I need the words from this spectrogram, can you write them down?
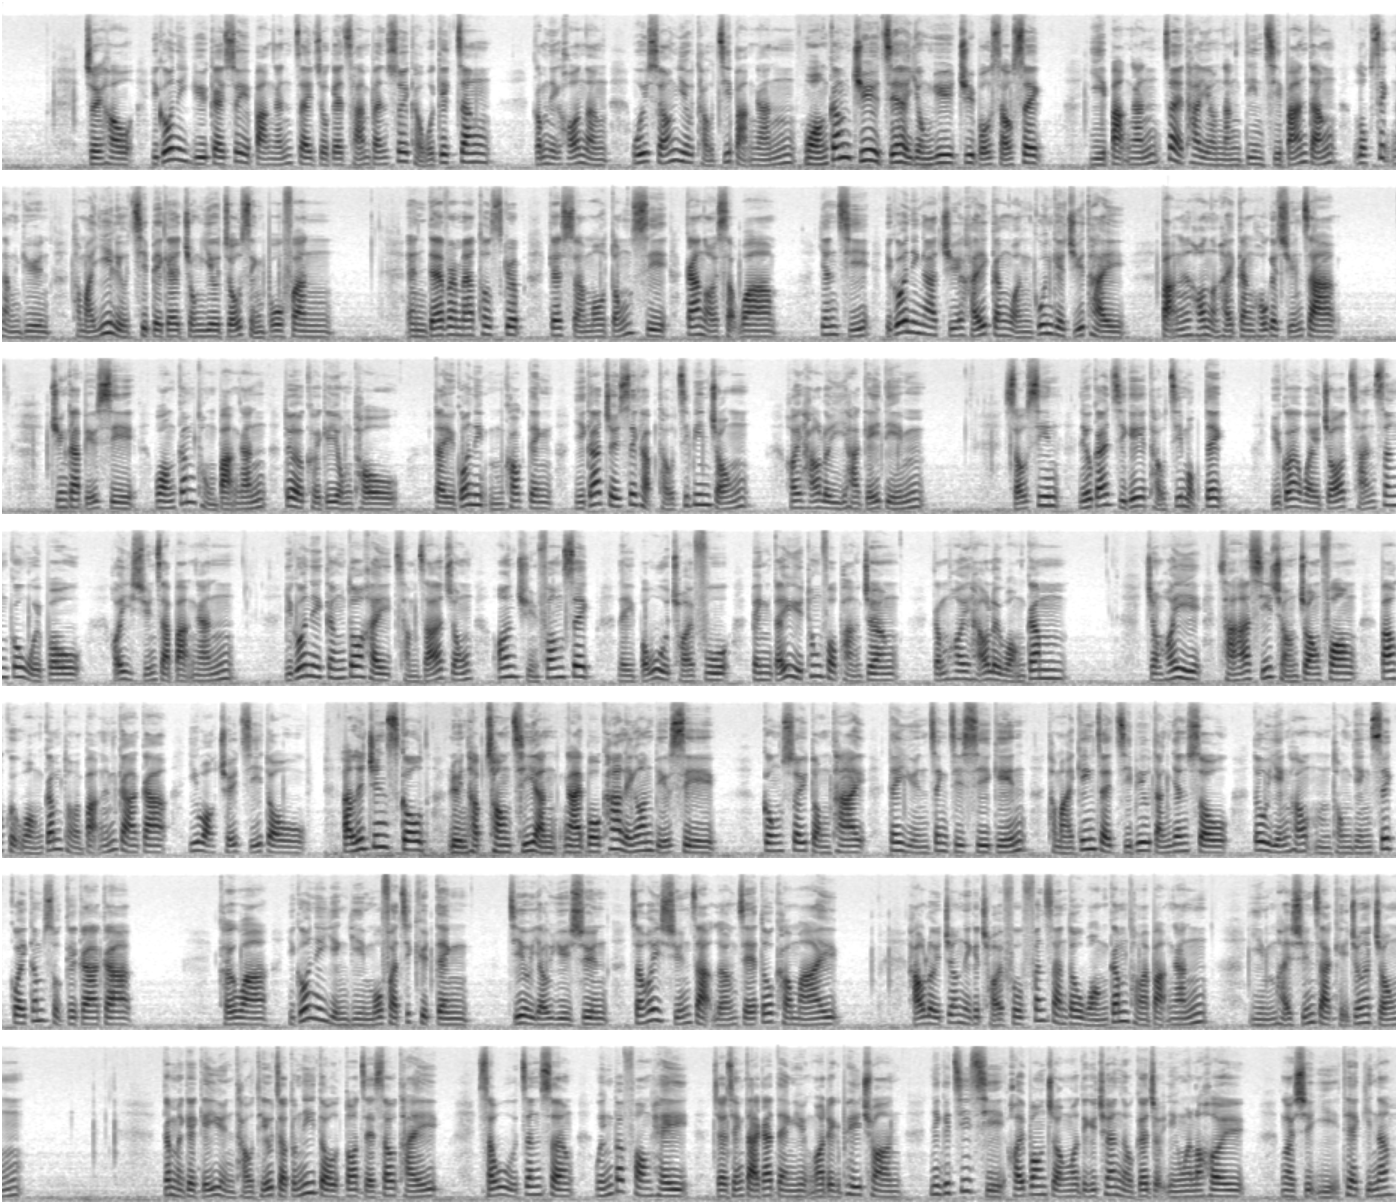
最後，如果你預計需要白銀製造嘅產品需求會激增，咁你可能會想要投資白銀。黃金主要只係用於珠寶首飾，而白銀即係太陽能電池板等綠色能源同埋醫療設備嘅重要組成部分。Endeavor Metals Group 嘅常務董事加內實話，因此如果你押注喺更宏觀嘅主題，白銀可能係更好嘅選擇。專家表示，黃金同白銀都有佢嘅用途，但如果你唔確定而家最適合投資邊種，可以考慮以下幾點：首先，了解自己嘅投資目的，如果係為咗產生高回報，可以選擇白銀。如果你更多係尋找一種安全方式嚟保護財富並抵禦通貨膨脹，咁可以考慮黃金，仲可以查下市場狀況，包括黃金同埋白銀價格，以獲取指導。Allegiance Gold 聯合創始人艾布卡里安表示，供需動態、地緣政治事件同埋經濟指標等因素都會影響唔同形式貴金屬嘅價格。佢話：如果你仍然冇法子決定，只要有預算，就可以選擇兩者都購買。考慮將你嘅財富分散到黃金同埋白銀，而唔係選擇其中一種。今日嘅紀元頭條就到呢度，多謝收睇，守護真相，永不放棄。就請大家訂閱我哋嘅 Patreon，你嘅支持可以幫助我哋嘅 channel 繼續營運落去。我係雪兒，聽日見啦。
